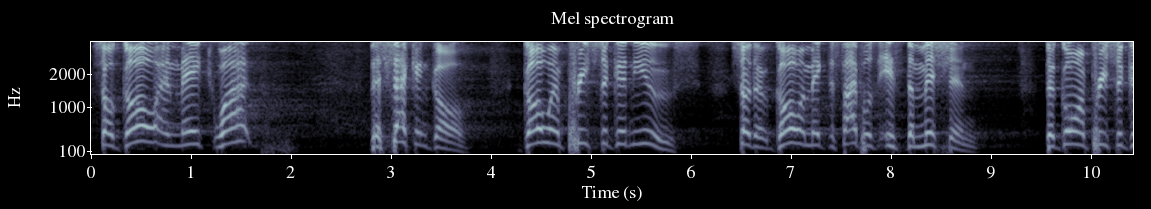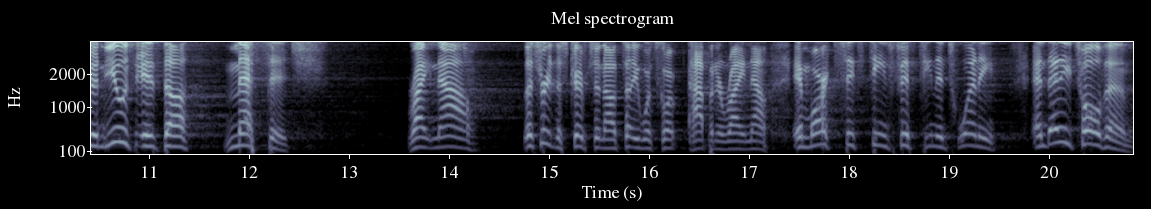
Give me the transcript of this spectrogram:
So go and make what? The second goal go and preach the good news. So the go and make disciples is the mission. The go and preach the good news is the message. Right now, let's read the scripture and I'll tell you what's going, happening right now. In Mark 16, 15, and 20, and then he told them,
